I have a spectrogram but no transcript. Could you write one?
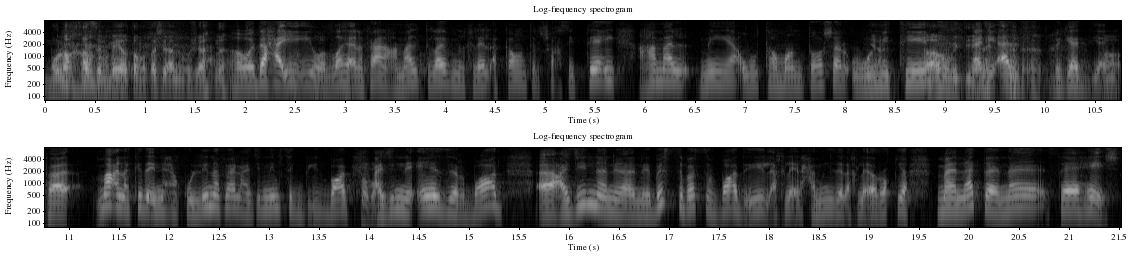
ملخص ال 118 ألف مشاهدة. هو ده حقيقي والله. أنا فعلا عملت live من خلال ال account الشخصي بتاعي. عمل 118 و200 يعني- آه، 200. يعني ألف بجد يعني. فمعنى كده إن إحنا كلنا فعلا عايزين نمسك بإيد بعض طبعا. عايزين نآزر بعض آه عايزين نبث بس في بعض إيه الأخلاق الحميدة الأخلاق الراقية. ما نتناساهاش.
